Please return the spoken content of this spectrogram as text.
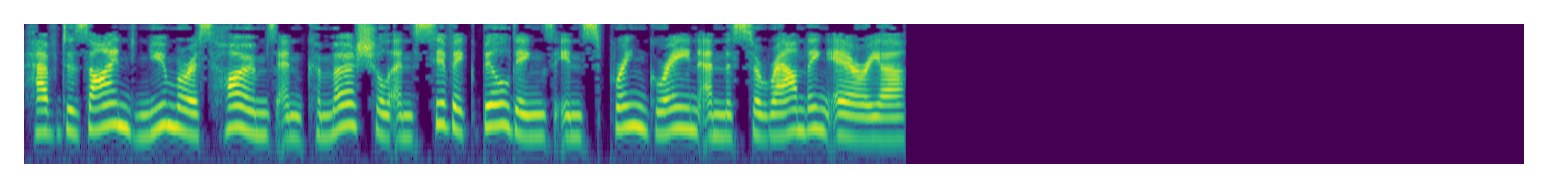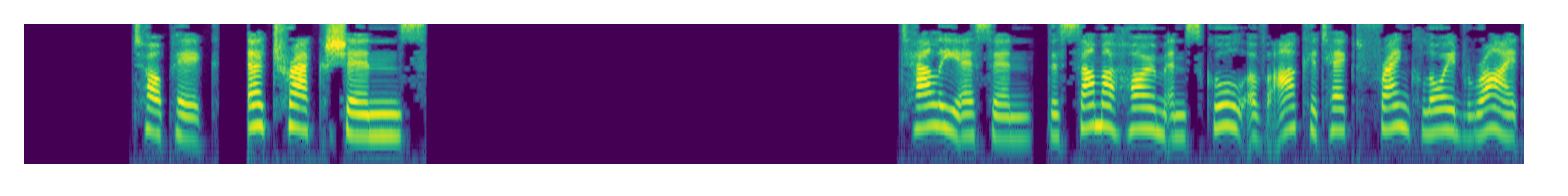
have designed numerous homes and commercial and civic buildings in Spring Green and the surrounding area. Topic: Attractions. Taliesin, the summer home and school of architect Frank Lloyd Wright,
